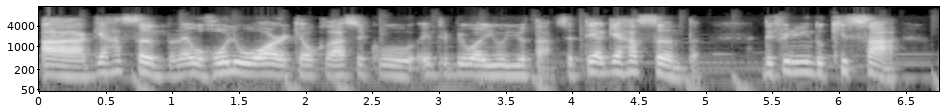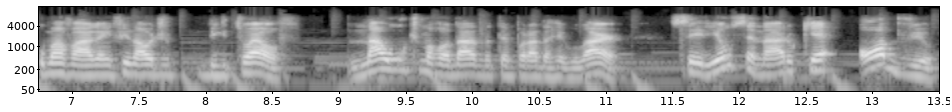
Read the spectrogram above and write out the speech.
a Guerra Santa, né? O Holy War, que é o clássico entre BYU e Utah. Você ter a Guerra Santa, definindo, quiçá, uma vaga em final de Big 12 na última rodada da temporada regular, seria um cenário que é óbvio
